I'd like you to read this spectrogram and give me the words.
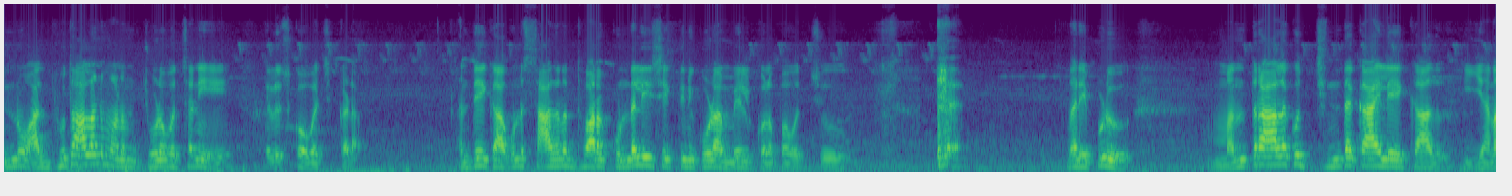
ఎన్నో అద్భుతాలను మనం చూడవచ్చని తెలుసుకోవచ్చు ఇక్కడ. అంతేకాకుండా సాధన ద్వారా కుండలి శక్తిని కూడా మేల్కొలపవచ్చు. మరి ఇప్పుడు మంత్రాలకు చింతకాయలే కాదు ఎనంత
